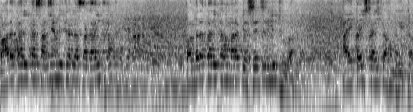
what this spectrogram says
बारह तारीख का सानिया मिर्ज़ा का सगाई था। पंद्रह तारीख का हमारा कैसेट रिलीज़ हुआ। आ इक्कीस तारीख का हम भी था।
